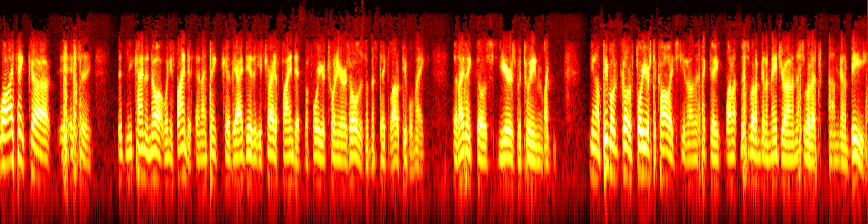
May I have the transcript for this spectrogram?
Well, I think uh, it's a that you kind of know it when you find it, and I think uh, the idea that you try to find it before you're 20 years old is a mistake a lot of people make. That I think those years between, like, you know, people go four years to college, you know, and they think they want this is what I'm going to major on, and this is what I, I'm going to be,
